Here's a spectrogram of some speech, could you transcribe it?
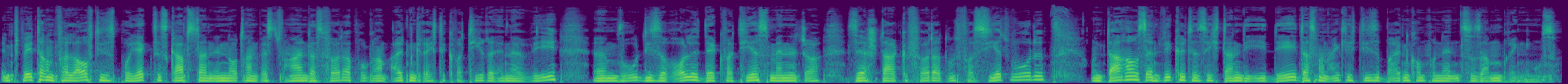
Im späteren Verlauf dieses Projektes gab es dann in Nordrhein-Westfalen das Förderprogramm Altengerechte Quartiere NRW, ähm, wo diese Rolle der Quartiersmanager sehr stark gefördert und forciert wurde. Und daraus entwickelte sich dann die Idee, dass man eigentlich diese beiden Komponenten zusammenbringen muss.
